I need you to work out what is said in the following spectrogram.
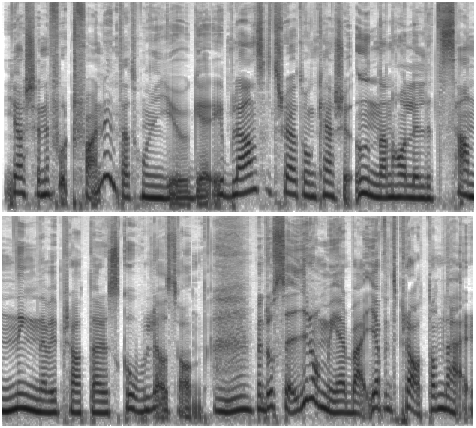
jag känner fortfarande inte att hon ljuger. Ibland så tror jag att hon kanske undanhåller lite sanning när vi pratar skola och sånt. Mm. Men då säger hon mer bara, jag vill inte prata om det här.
